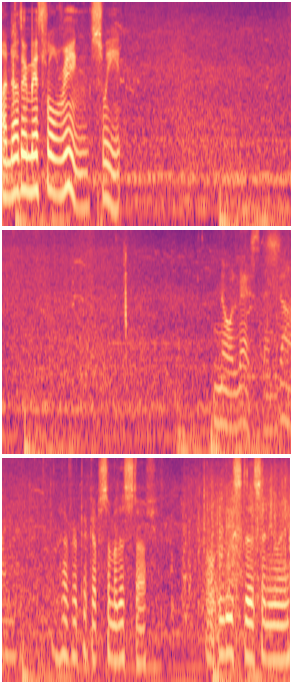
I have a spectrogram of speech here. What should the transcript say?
another mithril ring, sweet. Less than done. I'll have her pick up some of this stuff. Well, at least this anyway.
